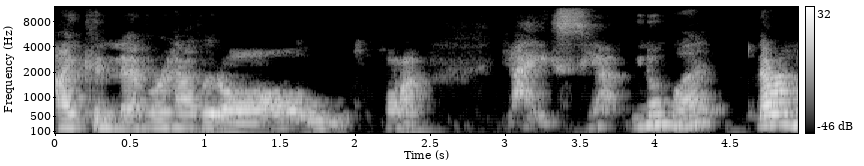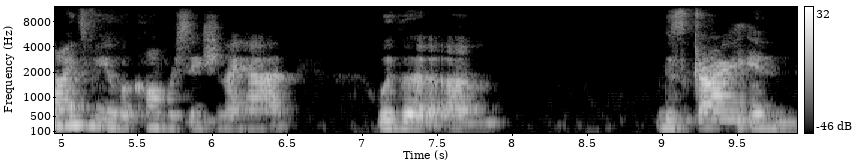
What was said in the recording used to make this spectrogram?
I can never have it all. Ooh, hold on. Yikes. Yeah. You know what? That reminds me of a conversation I had with a um, this guy in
